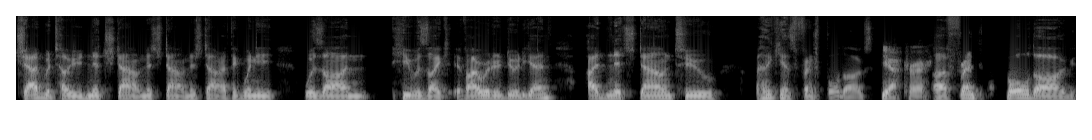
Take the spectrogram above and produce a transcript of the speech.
Chad would tell you niche down, niche down, niche down. I think when he was on, he was like, if I were to do it again, I'd niche down to, I think he has French Bulldogs. Yeah, correct. A French Bulldog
